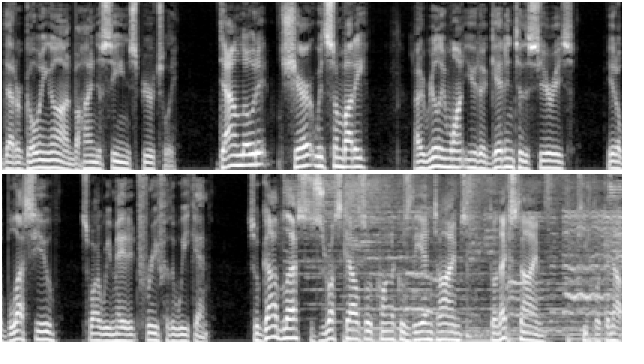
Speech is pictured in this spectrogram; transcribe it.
that are going on behind the scenes spiritually. Download it, share it with somebody. I really want you to get into the series. It'll bless you. That's why we made it free for the weekend. So God bless. This is Russ Scalzo Chronicles the End Times. Till next time, keep looking up.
